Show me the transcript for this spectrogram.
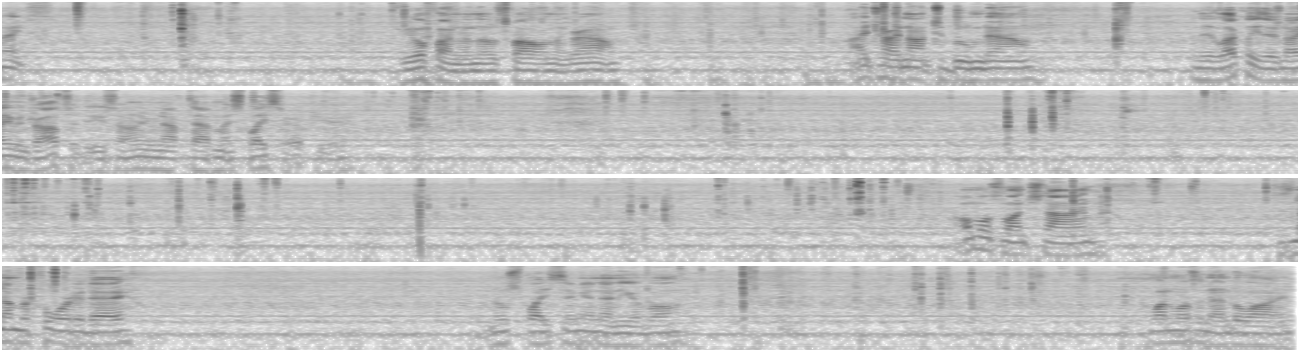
Nice. You'll find when those fall on the ground. I try not to boom down. And luckily, there's not even drops of these. So I don't even have to have my splicer up here. Almost lunchtime. This is number four today. No splicing in any of them. One was an end of line.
